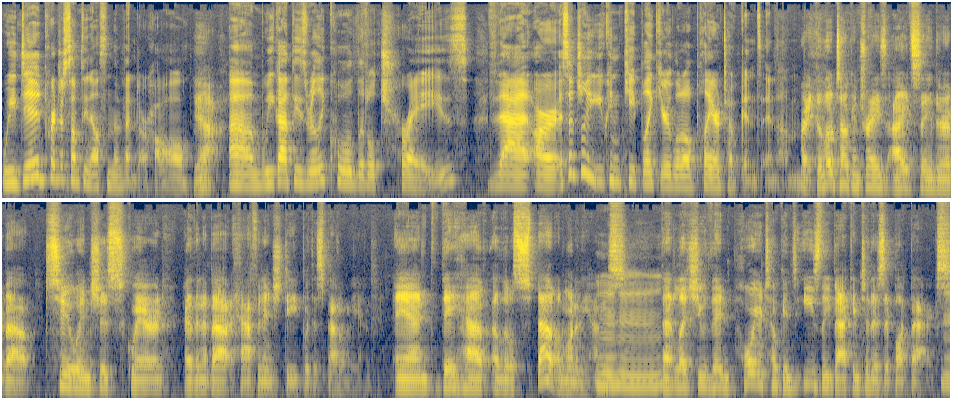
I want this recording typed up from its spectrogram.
We did purchase something else in the vendor hall. Yeah. Um, we got these really cool little trays that are essentially you can keep like your little player tokens in them. Right. The low token trays, I'd say they're about two inches squared and then about half an inch deep with a spout on the end. And they have a little spout on one of the ends Mm-hmm. that lets you then pour your tokens easily back into their Ziploc bags.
